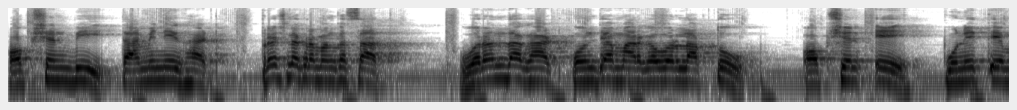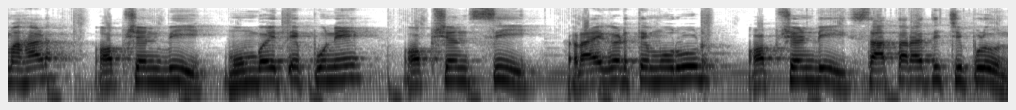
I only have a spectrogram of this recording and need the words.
ऑप्शन बी तामिनी घाट. प्रश्न क्रमांक सात वरंदा घाट कोणत्या मार्गावर लागतो? ऑप्शन ए पुणे ते महाड. ऑप्शन बी मुंबई ते पुणे. ऑप्शन सी रायगड ते मुरुड. ऑप्शन डी सातारा ते चिपळूण.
